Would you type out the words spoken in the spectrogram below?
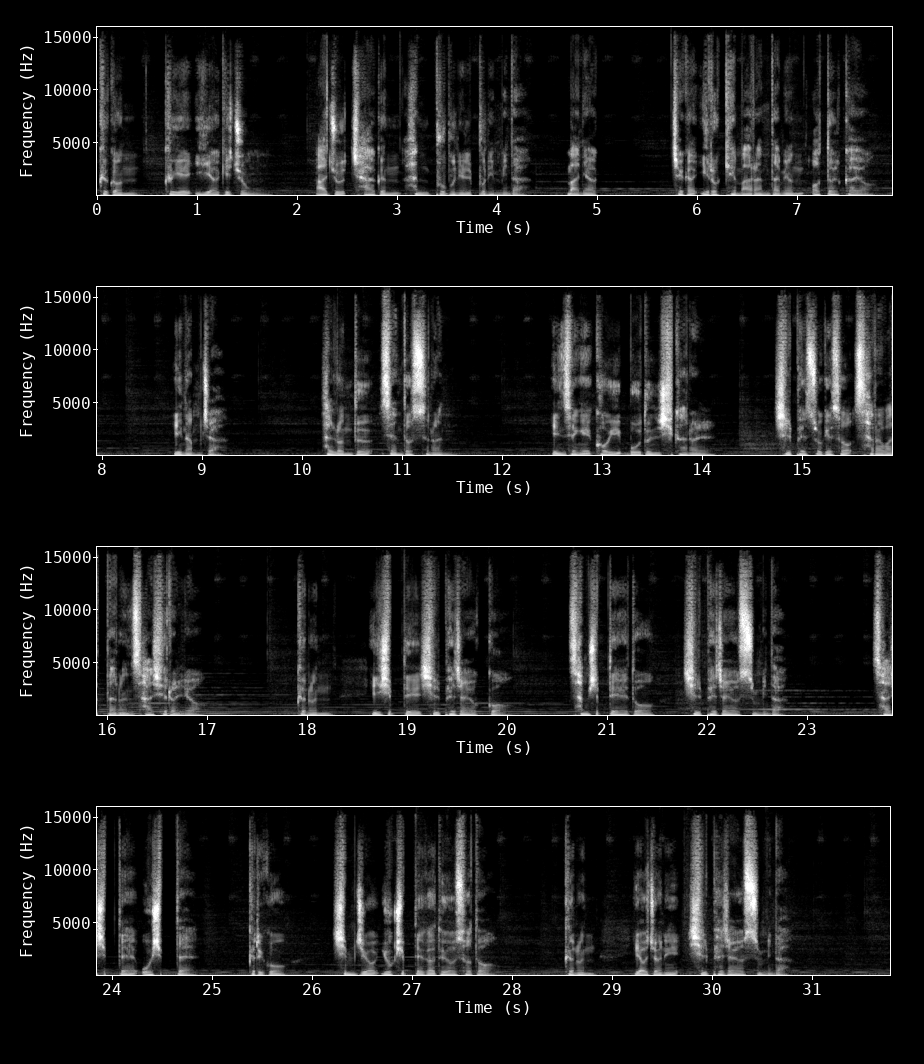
그건 그의 이야기 중 아주 작은 한 부분일 뿐입니다. 만약 제가 이렇게 말한다면 어떨까요? 이 남자, 할런드 샌더스는 인생의 거의 모든 시간을 실패 속에서 살아왔다는 사실을요. 그는 20대의 실패자였고 30대에도 실패자였습니다. 40대, 50대, 그리고 심지어 60대가 되어서도 그는 여전히 실패자였습니다.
